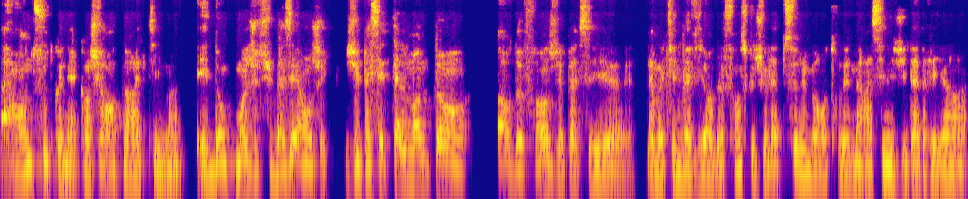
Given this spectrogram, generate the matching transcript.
en dessous de Cognac, en Charente-Maritime. Et donc moi, je suis basé à Angers. J'ai passé tellement de temps hors de France. J'ai passé euh, la moitié de ma vie hors de France que je voulais absolument retrouver mes racines. Et j'ai dit Adrien,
